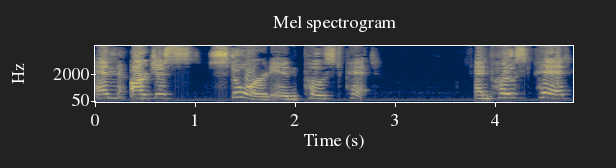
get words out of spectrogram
and are just stored in post-pit. And post-pit,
